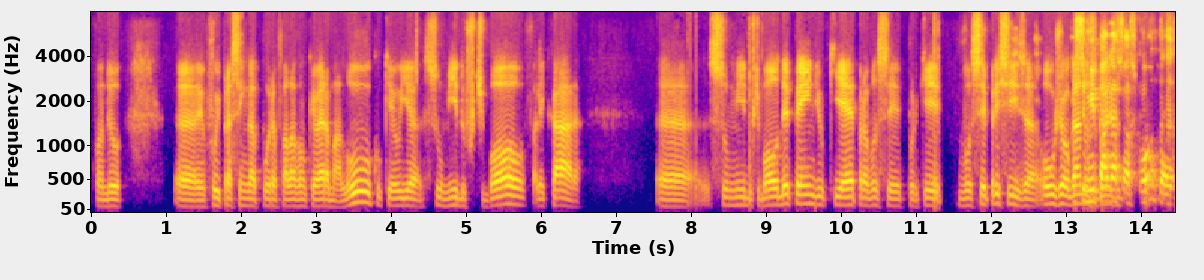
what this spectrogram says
Quando eu, é, eu fui para Singapura, falavam que eu era maluco, que eu ia sumir do futebol. Falei, cara, sumir do futebol depende o que é para você, porque você precisa ou jogar. Isso me paga grandes... suas contas,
